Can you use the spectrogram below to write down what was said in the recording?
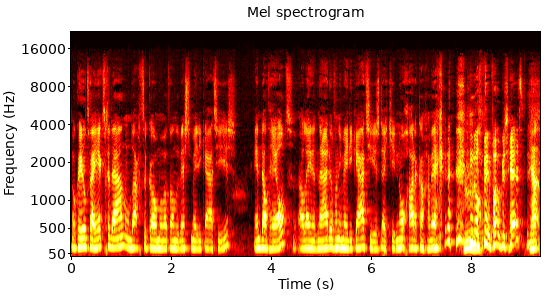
ook een heel traject gedaan om erachter te komen wat dan de beste medicatie is. En dat helpt. Alleen het nadeel van die medicatie is dat je nog harder kan gaan werken. Mm. nog meer focus hebt. Ja.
